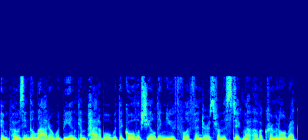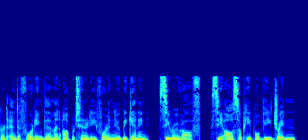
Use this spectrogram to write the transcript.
imposing the latter would be incompatible with the goal of shielding youthful offenders from the stigma of a criminal record and affording them an opportunity for a new beginning. See Rudolph, see also People v. Drayton,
